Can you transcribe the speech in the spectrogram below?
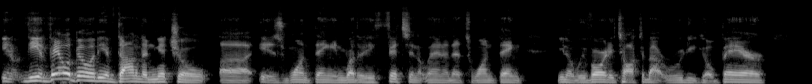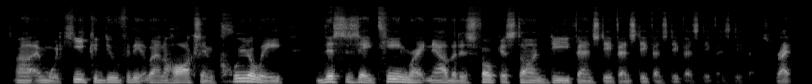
you know, the availability of Donovan Mitchell uh, is one thing, and whether he fits in Atlanta, that's one thing. You know, we've already talked about Rudy Gobert uh, and what he could do for the Atlanta Hawks. And clearly, this is a team right now that is focused on defense, defense, defense, defense, defense, defense, right?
